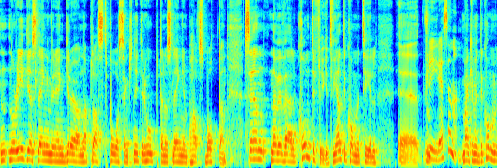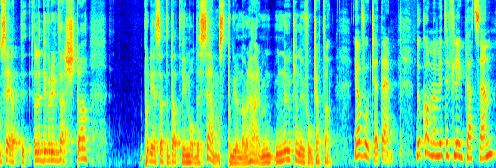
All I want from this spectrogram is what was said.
Norwegian slänger vi den gröna plastpåsen, knyter ihop den och slänger den på havsbotten. Sen när vi väl kom till flyget, vi har inte kommit till... Eh, Flygresorna. man kan väl inte komma och säga att... Eller det var det värsta på det sättet att vi mådde sämst på grund av det här. Men, men nu kan du ju fortsätta. Jag fortsätter. Då kommer vi till flygplatsen.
